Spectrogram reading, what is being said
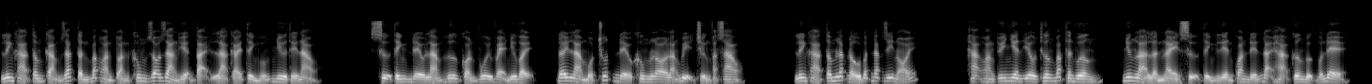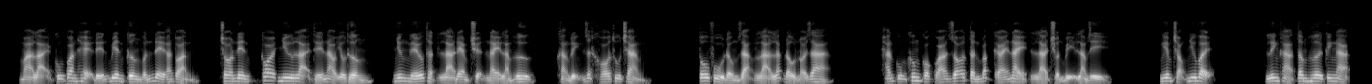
Linh khả tâm cảm giác tần bắc hoàn toàn không rõ ràng hiện tại là cái tình huống như thế nào sự tình đều làm hư còn vui vẻ như vậy, đây là một chút đều không lo lắng bị trừng phạt sao? Linh khả tâm lắc đầu bất đắc dĩ nói. Hạ hoàng tuy nhiên yêu thương bắc thân vương, nhưng là lần này sự tình liên quan đến đại hạ cương vực vấn đề, mà lại cũng quan hệ đến biên cương vấn đề an toàn, cho nên coi như lại thế nào yêu thương, nhưng nếu thật là đem chuyện này làm hư, khẳng định rất khó thu chẳng. Tô phủ đồng dạng là lắc đầu nói ra. Hắn cũng không có quá rõ tân bắc cái này là chuẩn bị làm gì. Nghiêm trọng như vậy. Linh khả tâm hơi kinh ngạc,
